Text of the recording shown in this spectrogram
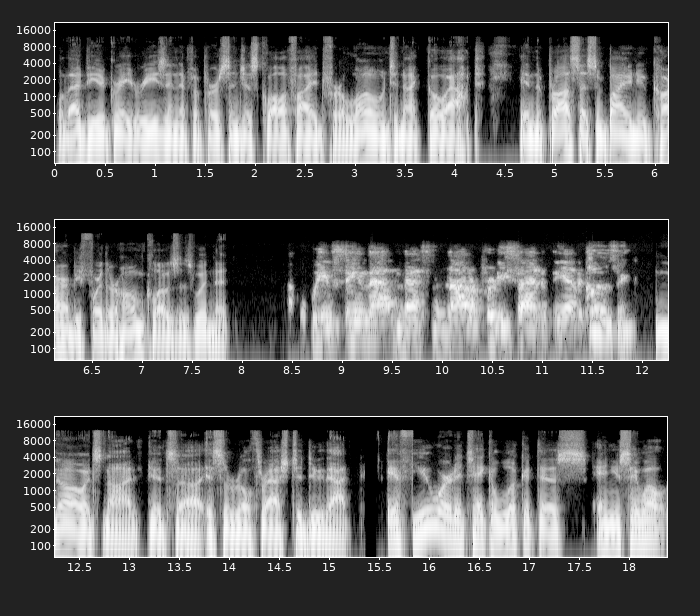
Well, that'd be a great reason if a person just qualified for a loan to not go out in the process and buy a new car before their home closes, wouldn't it? We've seen that, and that's not a pretty sight at the end of closing. No, it's not. It's uh, it's a real thrash to do that if you were to take a look at this and you say, well,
